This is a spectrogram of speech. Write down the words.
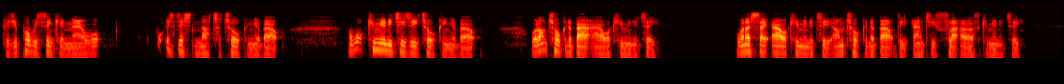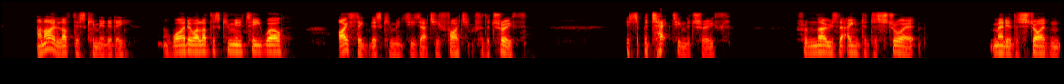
because you're probably thinking now, what what is this nutter talking about? And what community is he talking about? Well, I'm talking about our community. When I say our community, I'm talking about the anti-flat earth community. And I love this community. Why do I love this community? Well, I think this community is actually fighting for the truth. It's protecting the truth from those that aim to destroy it. Many of the strident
